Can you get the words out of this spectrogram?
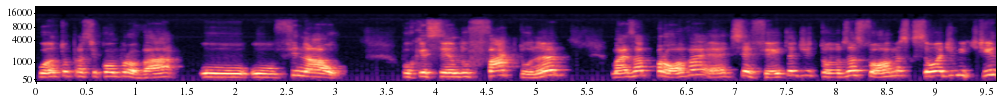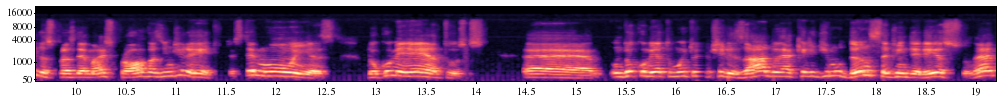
quanto para se comprovar o, o final, porque sendo fato, né? Mas a prova é de ser feita de todas as formas que são admitidas para as demais provas em direito, testemunhas, documentos. É, um documento muito utilizado é aquele de mudança de endereço, né?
